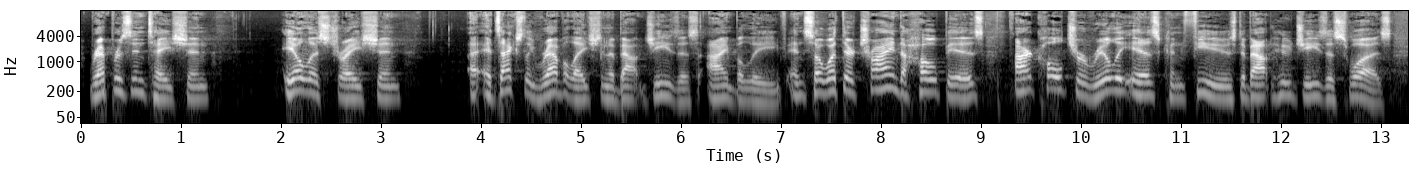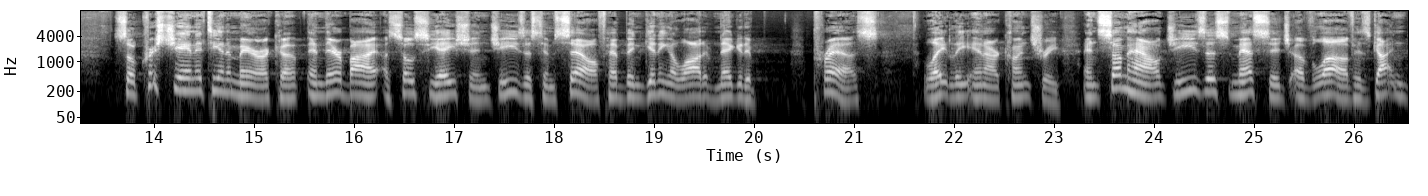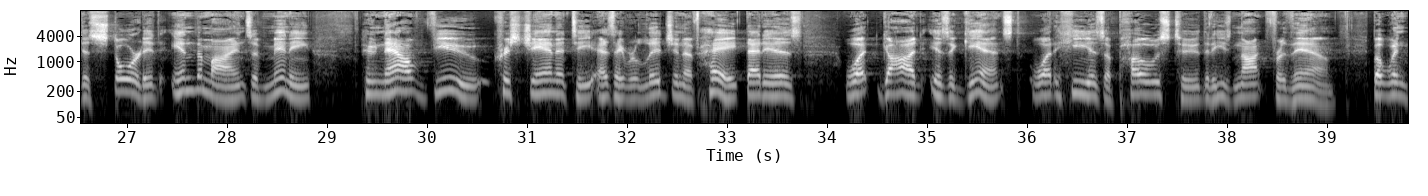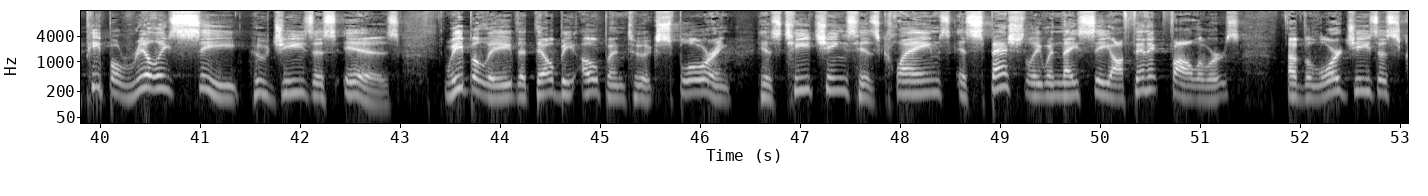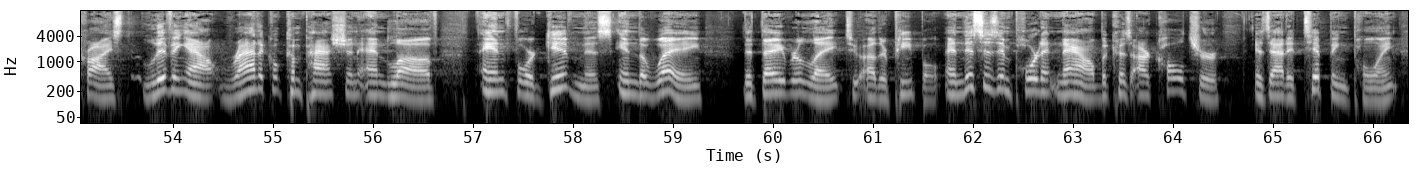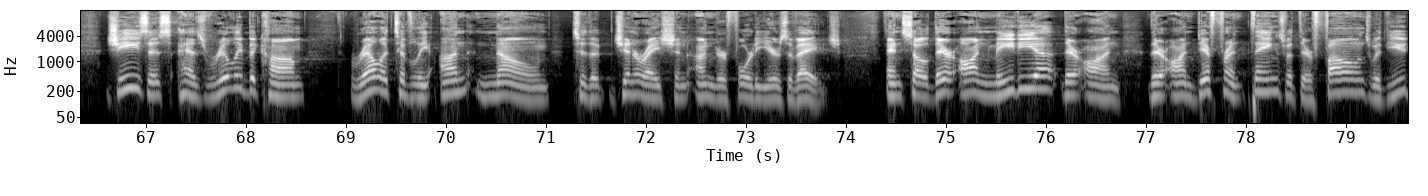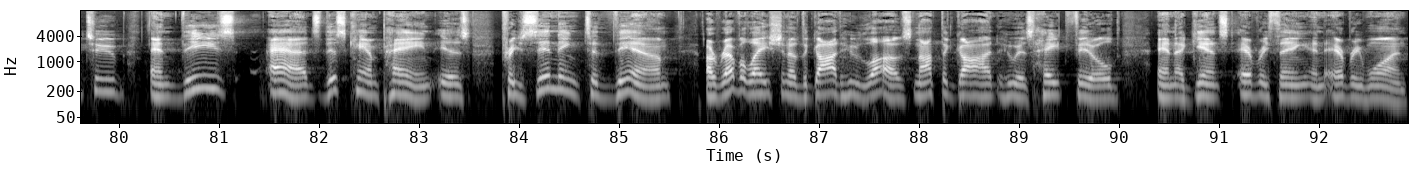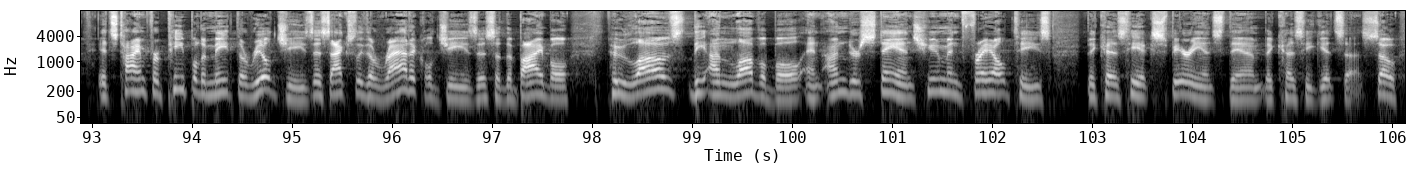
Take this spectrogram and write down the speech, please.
representation, illustration uh, it's actually revelation about Jesus, I believe. And so, what they're trying to hope is our culture really is confused about who Jesus was. So, Christianity in America, and thereby association, Jesus himself, have been getting a lot of negative press lately in our country. And somehow, Jesus' message of love has gotten distorted in the minds of many who now view Christianity as a religion of hate, that is, what God is against, what he is opposed to, that he's not for them. But when people really see who Jesus is, we believe that they'll be open to exploring his teachings, his claims, especially when they see authentic followers of the Lord Jesus Christ living out radical compassion and love and forgiveness in the way that they relate to other people. And this is important now because our culture is at a tipping point. Jesus has really become relatively unknown to the generation under 40 years of age. And so they're on media, they're on they're on different things with their phones, with YouTube, and these ads, this campaign is presenting to them a revelation of the God who loves, not the God who is hate filled and against everything and everyone. It's time for people to meet the real Jesus, actually, the radical Jesus of the Bible, who loves the unlovable and understands human frailties because he experienced them, because he gets us. So,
